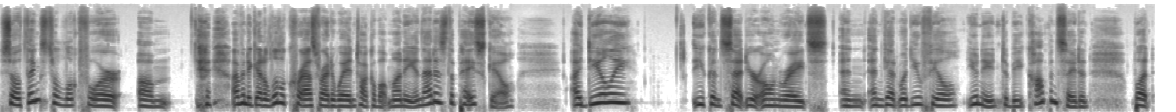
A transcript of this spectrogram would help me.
So things to look for. Um, I'm going to get a little crass right away and talk about money, and that is the pay scale. Ideally, you can set your own rates and and get what you feel you need to be compensated, but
